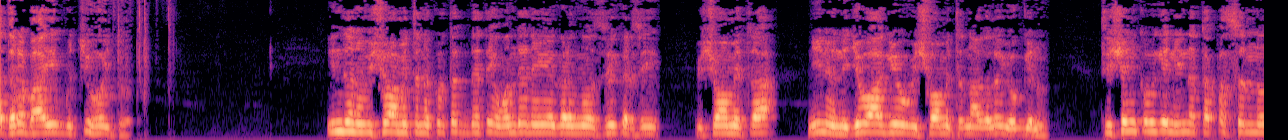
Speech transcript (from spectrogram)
ಅದರ ಬಾಯಿ ಮುಚ್ಚಿ ಹೋಯಿತು. ಇಂದನು ವಿಶ್ವಾಮಿತ್ರನ ಕೃತಜ್ಞತೆ ವಂದನೆಗಳನ್ನು ಸ್ವೀಕರಿಸಿ, ವಿಶ್ವಾಮಿತ್ರ, ನೀನು ನಿಜವಾಗಿಯೂ ವಿಶ್ವಾಮಿತ್ರನಾಗಲು ಯೋಗ್ಯನು. ತ್ರಿಶಂಕುವಿಗೆ ನಿನ್ನ ತಪಸ್ಸನ್ನು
